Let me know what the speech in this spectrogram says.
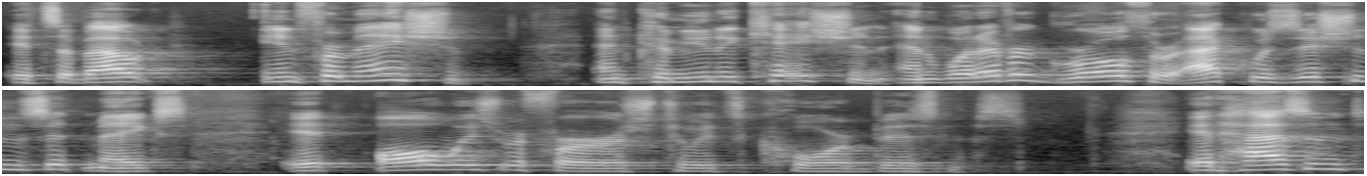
It's about information and communication and whatever growth or acquisitions it makes, it always refers to its core business. It hasn't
